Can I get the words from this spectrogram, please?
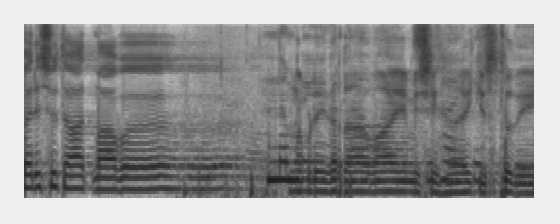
പരിശുദ്ധാത്മാവ്. നമ്മുടെ കർത്താവായ മിശിഹായ്ക്ക് സ്തുതി.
